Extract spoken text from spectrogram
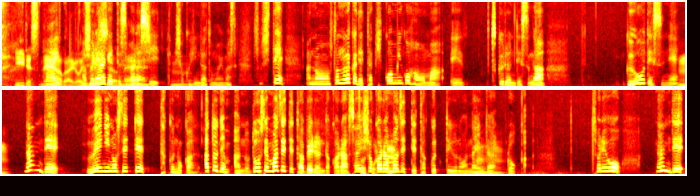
いいですね、はい。油揚げって素晴らしい食品だと思います、そしてあのその中で炊き込みご飯をまあ、えー作るんですが具をですね、うんうん。なんで上に乗せて炊くのか？後であのどうせ混ぜて食べるんだから最初から混ぜて炊くっていうのはないんだろうか、それをなんで、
